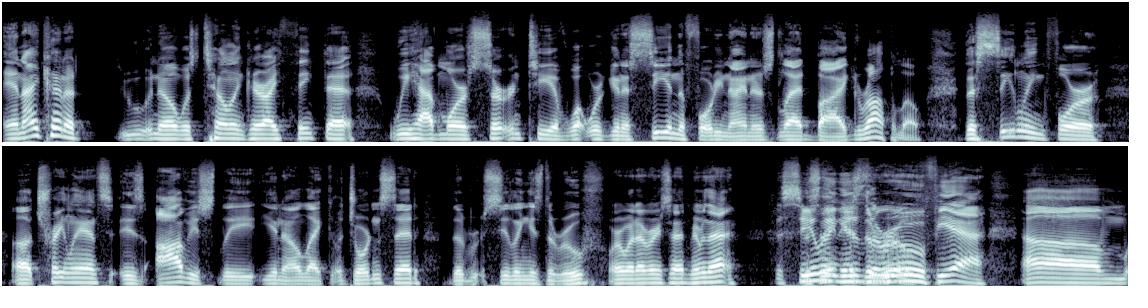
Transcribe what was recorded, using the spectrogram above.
and I kind of you know was telling her I think that we have more certainty of what we're going to see in the 49ers led by Garoppolo. The ceiling for uh, Trey Lance is obviously, you know, like Jordan said, the ceiling is the roof or whatever he said. Remember that? The ceiling is the roof. Yeah. Um,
